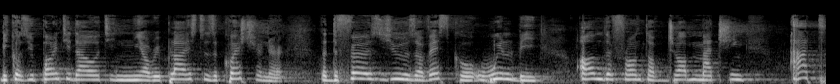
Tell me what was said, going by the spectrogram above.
because you pointed out in your replies to the questioner that the first use of ESCO will be on the front of job matching at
